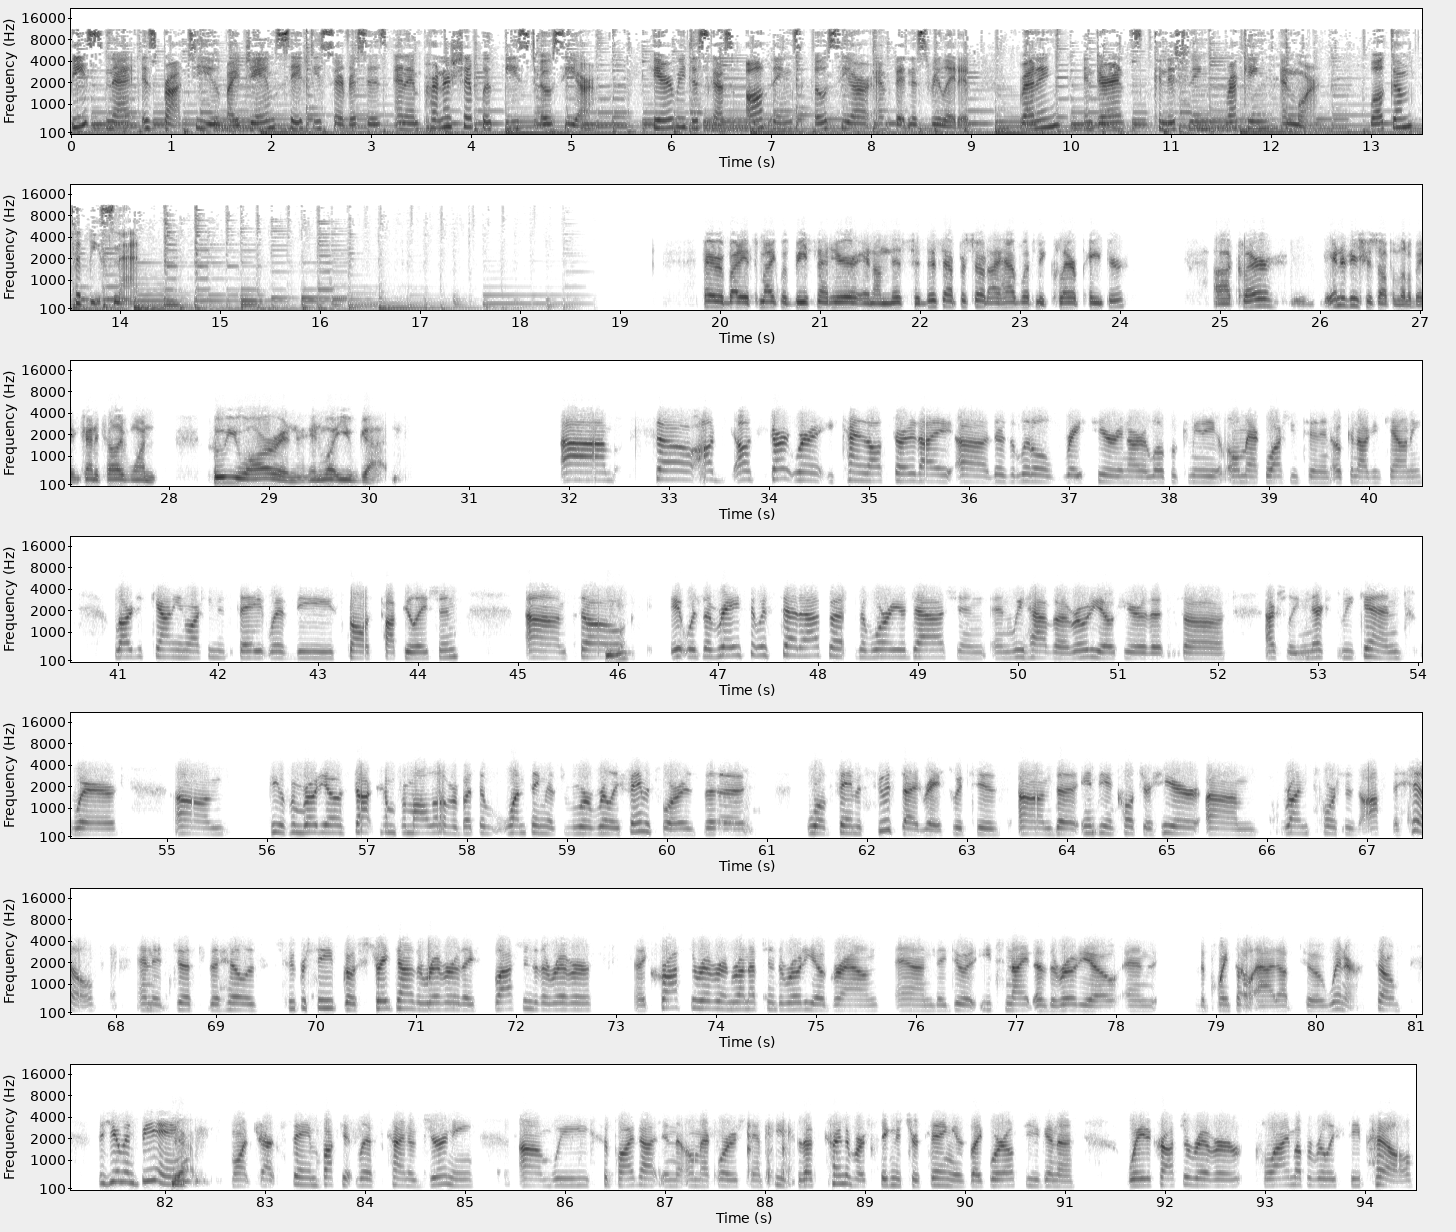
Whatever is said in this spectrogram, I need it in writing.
BeastNet is brought to you by James Safety Services and in partnership with Beast OCR. Here we discuss all things OCR and fitness related. Running, endurance, conditioning, rucking, and more. Welcome to BeastNet. Hey everybody, it's Mike with BeastNet here, and on this this episode, I have with me Claire Painter. Uh, Claire, introduce yourself a little bit and kind of tell everyone who you are and, and what you've got. Um, so I'll I'll start where it kind of all started. I uh, there's a little race here in our local community of Omak, Washington, in Okanogan County, largest county in Washington State with the smallest population. Um, so mm-hmm. it was a race that was set up at the Warrior Dash, and and we have a rodeo here that's uh, actually next weekend where um, people from rodeo stock come from all over. But the one thing that's we're really famous for is the world famous suicide race, which is um, the Indian culture here um, runs horses off the hill, and it just the hill is super steep, goes straight down to the river. They splash into the river. And they cross the river and run up to the rodeo grounds, and they do it each night of the rodeo, and the points all add up to a winner. So, the human being yeah. wants that same bucket list kind of journey um, we supply that in the Omak Warrior Stampede. So that's kind of our signature thing is like, where else are you going to wade across a river, climb up a really steep hill,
